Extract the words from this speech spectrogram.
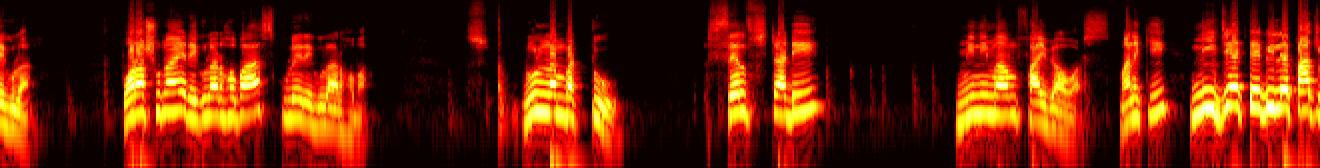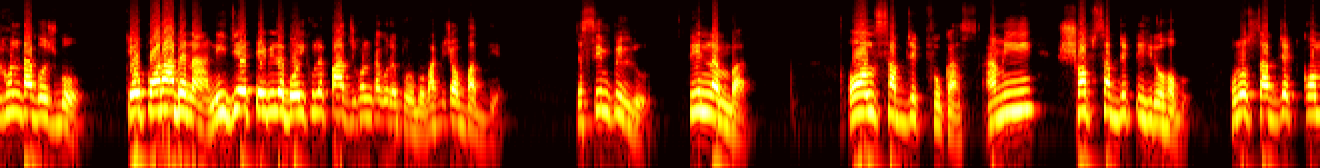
regular পড়াশোনায় রেগুলার হবা স্কুলে রেগুলার হবা। Rule number two self study minimum five hours মানে কি? নিজে টেবিলে পাঁচ ঘণ্টা বসবো। কেউ পড়াবে না। নিজে টেবিলে বই খুলে পাঁচ ঘণ্টা করে পড়ব। বাকি সব বাদ দিয়ে। যা সিম্পল রুল তিন নাম্বার। অল সাবজেক্ট ফোকাস আমি সব সাবজেক্টে হিরো হব। কোনো সাবজেক্ট কম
